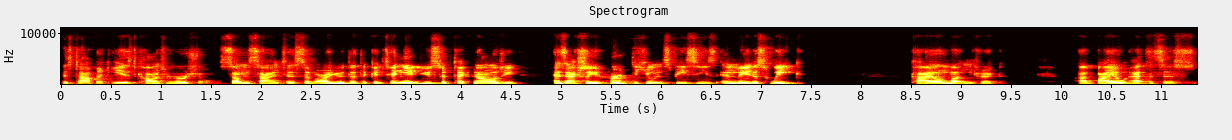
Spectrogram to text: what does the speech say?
this topic is controversial. Some scientists have argued that the continued use of technology has actually hurt the human species and made us weak. Kyle Mutternich, a bioethicist,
